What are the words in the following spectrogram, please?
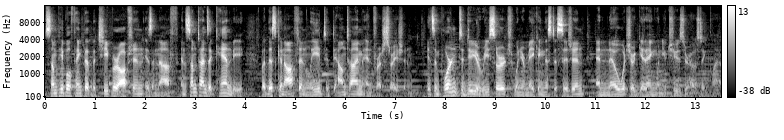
Some people think that the cheaper option is enough, and sometimes it can be, but this can often lead to downtime and frustration. It's important to do your research when you're making this decision and know what you're getting when you choose your hosting plan.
